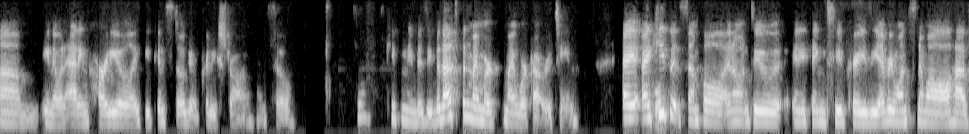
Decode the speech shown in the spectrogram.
um you know and adding cardio like you can still get pretty strong. And so, so it's keeping me busy. But that's been my work my workout routine. I i Cool. keep it simple. I don't do anything too crazy. Every once in a while i'll have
